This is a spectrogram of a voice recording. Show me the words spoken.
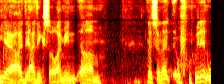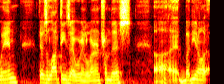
Yeah, I, th- I think so. I mean, um, listen, that we didn't win. There's a lot of things that we're going to learn from this. Uh, but you know,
